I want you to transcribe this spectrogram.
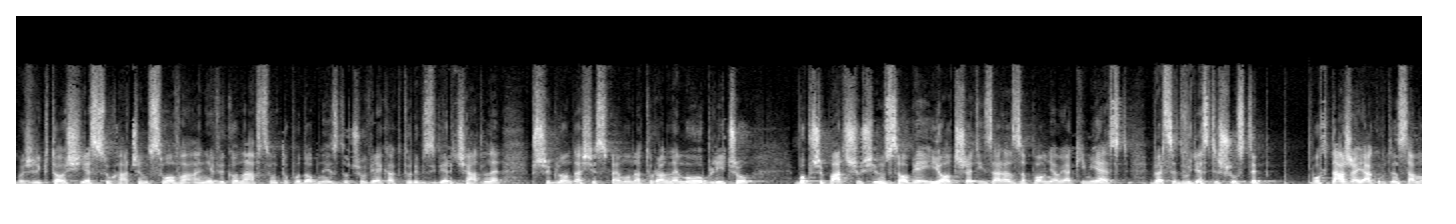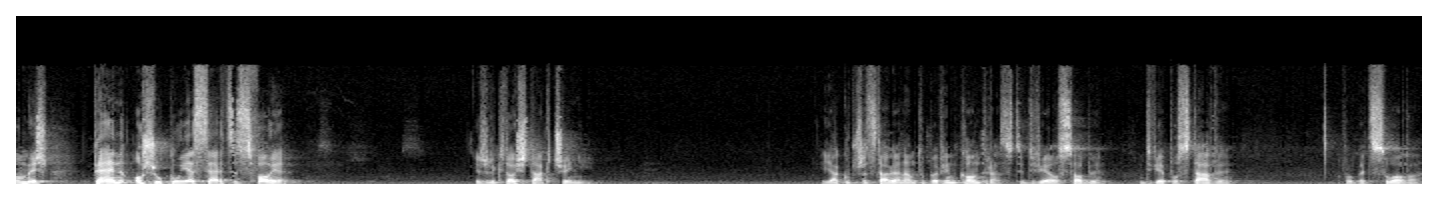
Bo jeżeli ktoś jest słuchaczem słowa, a nie wykonawcą, to podobny jest do człowieka, który w zwierciadle przygląda się swemu naturalnemu obliczu, bo przypatrzył się sobie i odszedł i zaraz zapomniał, jakim jest. Werset 26 powtarza Jakub tę samą myśl. Ten oszukuje serce swoje. Jeżeli ktoś tak czyni. Jakub przedstawia nam tu pewien kontrast. Dwie osoby, dwie postawy wobec słowa.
